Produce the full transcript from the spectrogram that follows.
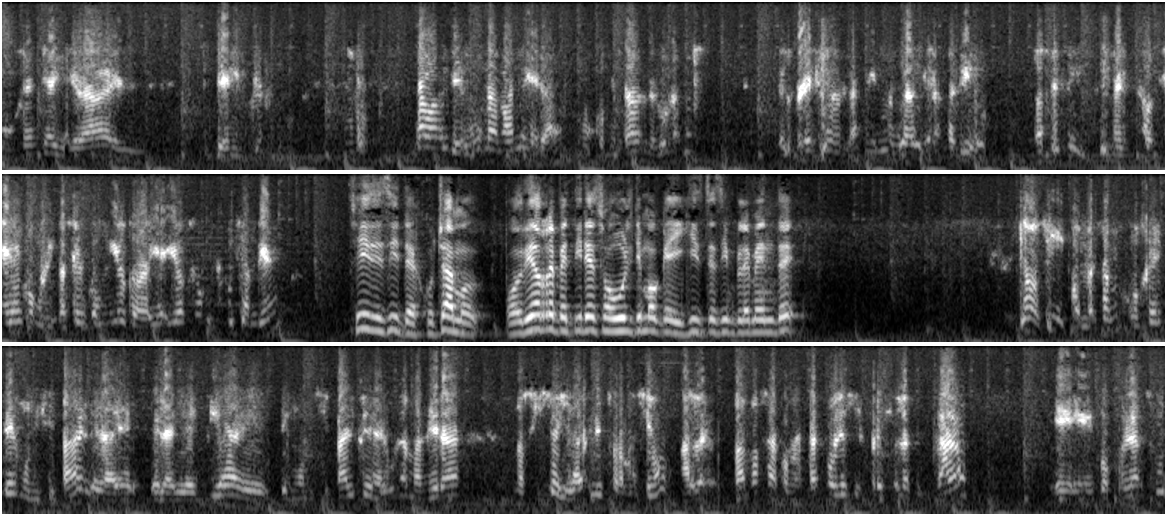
con gente allegada del, del de alguna manera, nos comentaban de alguna el precio de las mismas ya había salido. No sé si, si me tienen comunicación conmigo todavía, yo ¿me escuchan bien? Sí, sí, sí, te escuchamos. ¿Podrías repetir eso último que dijiste simplemente? No, sí, conversamos con gente municipal, de la, de la directiva de, de municipal, que de alguna manera nos hizo llegar la información. A ver, vamos a comentar cuál es el precio de las entradas. Eh, Popular Sur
